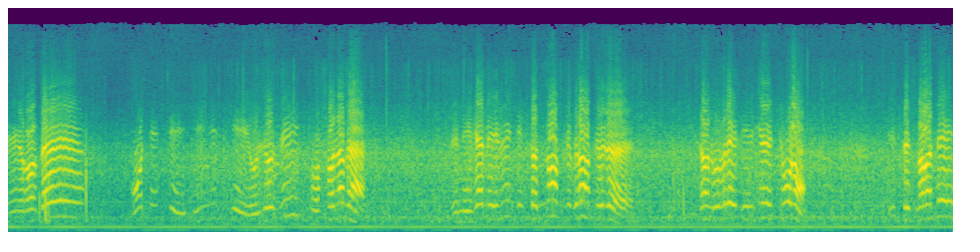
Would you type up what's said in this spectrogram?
et Robert ont été initiés aujourd'hui au phonographe. Je n'ai jamais vu d'étonnement plus grand que leur. Ils en ouvraient des yeux tout ronds. Et se demandaient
